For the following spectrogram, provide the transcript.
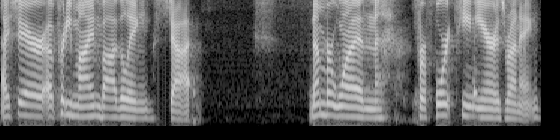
I share a pretty mind boggling stat. Number one for 14 years running.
